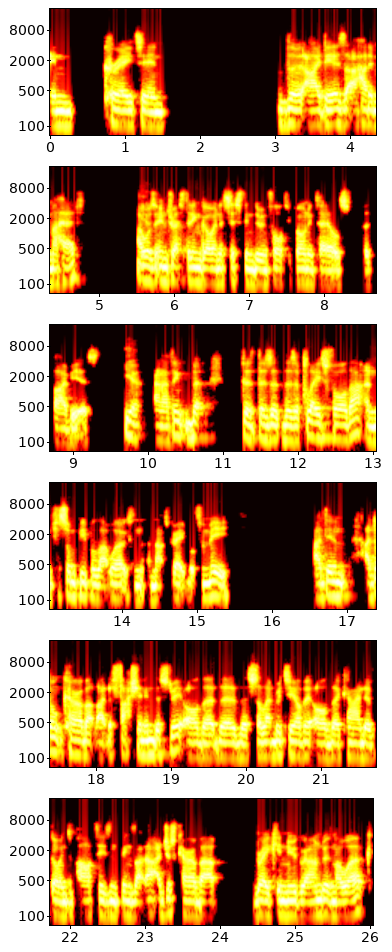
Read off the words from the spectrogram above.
in creating the ideas that I had in my head. Yeah. I was interested in going assisting doing 40 ponytails for five years. Yeah. And I think that there's, there's a, there's a place for that. And for some people that works and, and that's great. But for me, I didn't, I don't care about like the fashion industry or the, the, the celebrity of it or the kind of going to parties and things like that. I just care about breaking new ground with my work.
